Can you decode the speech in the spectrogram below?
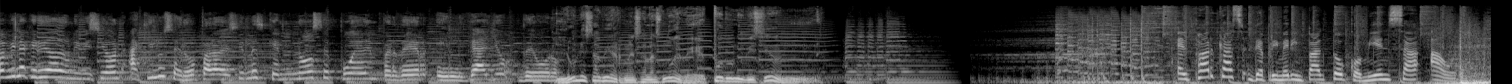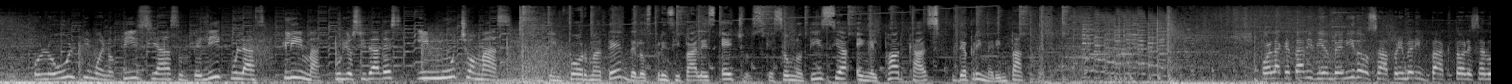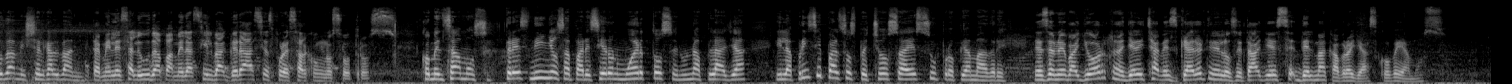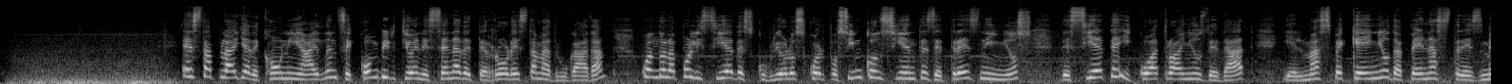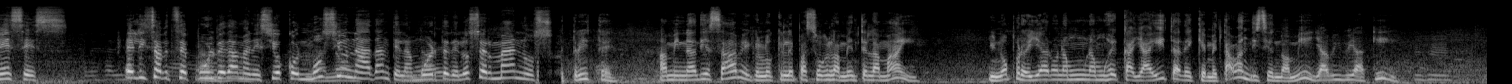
Familia querida de Univisión, aquí Lucero para decirles que no se pueden perder el gallo de oro. Lunes a viernes a las 9 por Univisión. El podcast de Primer Impacto comienza ahora. Con lo último en noticias, películas, clima, curiosidades y mucho más. Infórmate de los principales hechos que son noticia en el podcast de Primer Impacto. Hola, ¿qué tal? Y bienvenidos a Primer Impacto. Les saluda Michelle Galván. También les saluda Pamela Silva. Gracias por estar con nosotros. Comenzamos. Tres niños aparecieron muertos en una playa y la principal sospechosa es su propia madre. Desde Nueva York, Nayeli Chávez Geller tiene los detalles del macabro hallazgo. Veamos. Esta playa de Coney Island se convirtió en escena de terror esta madrugada cuando la policía descubrió los cuerpos inconscientes de tres niños de 7 y 4 años de edad y el más pequeño de apenas tres meses. Elizabeth Sepúlveda amaneció conmocionada ante la muerte de los hermanos. Triste. A mí nadie sabe lo que le pasó en la mente a la May. Y no, pero ella era una, una, mujer calladita de que me estaban diciendo a mí, ya vivía aquí.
